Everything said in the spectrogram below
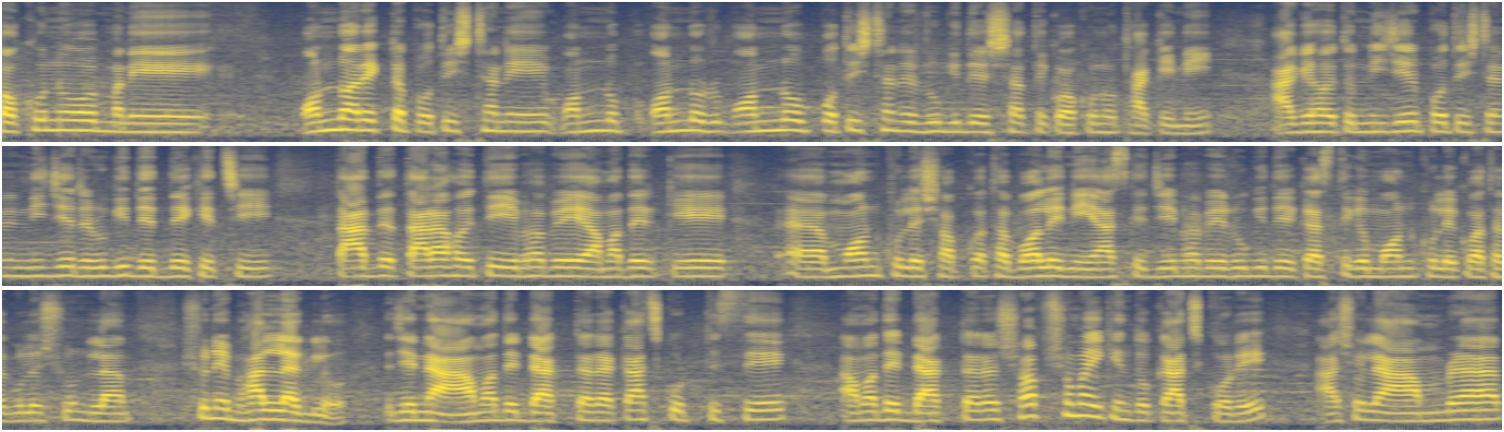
কখনো মানে অন্য আরেকটা প্রতিষ্ঠানে, অন্য অন্য অন্য প্রতিষ্ঠানের রুগীদের সাথে কখনো থাকিনি। আগে হয়তো নিজের প্রতিষ্ঠানে নিজের রুগীদের দেখেছি। তাদের তারা হয়তো এভাবে আমাদেরকে মন খুলে সব কথা বলেনি। আজকে যেভাবে রুগীদের কাছ থেকে মন খুলে কথাগুলো শুনলাম, শুনে ভালো লাগল যে, না, আমাদের ডাক্তাররা কাজ করতেছে। আমাদের ডাক্তাররা সব সময় কিন্তু কাজ করে। আসলে আমরা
